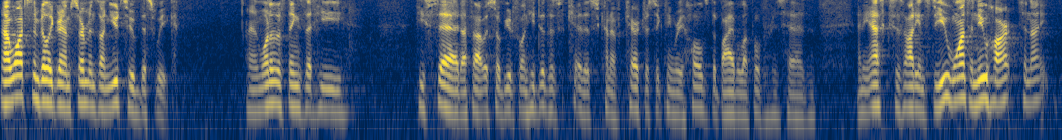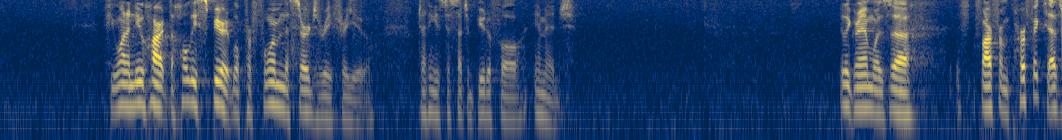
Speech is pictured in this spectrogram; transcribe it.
Now, I watched some Billy Graham sermons on YouTube this week. And one of the things that he, he said I thought was so beautiful, and he did this, this kind of characteristic thing where he holds the Bible up over his head. And he asks his audience, Do you want a new heart tonight? If you want a new heart, the Holy Spirit will perform the surgery for you, which I think is just such a beautiful image. Billy Graham was. Uh, far from perfect, as,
